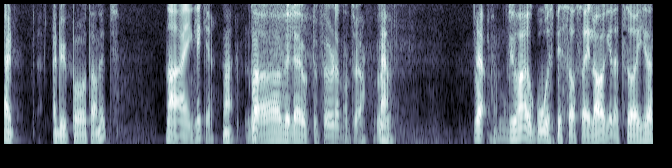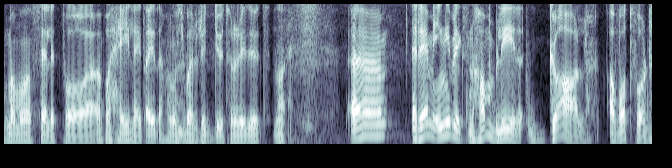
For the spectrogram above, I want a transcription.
Er, er du på å ta nytt? Nei, egentlig ikke. Nei. Da ville jeg gjort det før den nå, tror jeg. Mm. Ja, du har jo gode spisser også i laget ditt, så ikke sant, man må se litt på, på helheten i det. Man må ikke bare rydde ut for å rydde ut. Nei. Eh, Remi Ingebrigtsen han blir gal av Watford.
